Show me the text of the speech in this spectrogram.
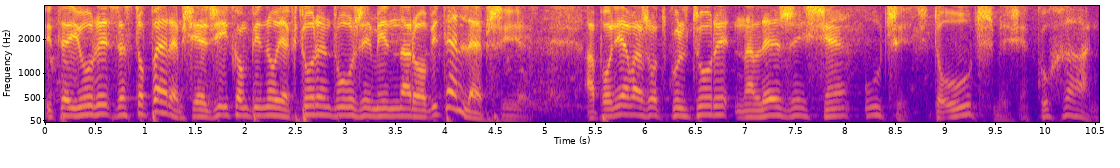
I te jury ze stoperem siedzi i kombinuje, którym dłużej minna robi, ten lepszy jest. A ponieważ od kultury należy się uczyć, to uczmy się, kochani.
